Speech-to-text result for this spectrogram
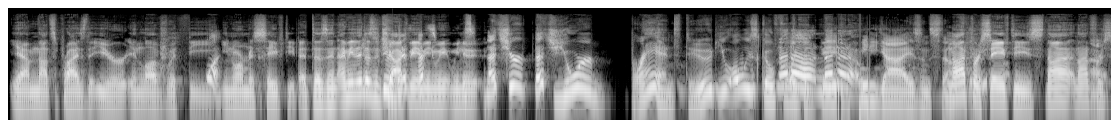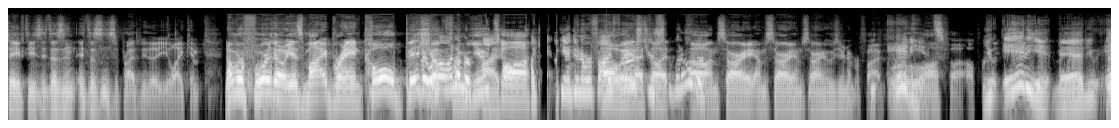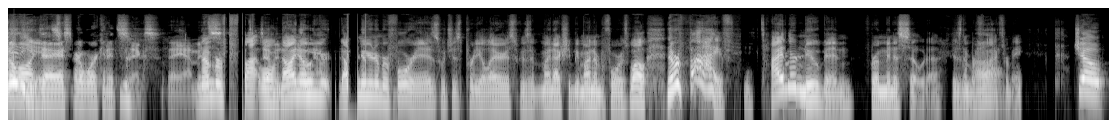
Yeah, I'm not surprised that you're in love with the what? enormous safety. That doesn't I mean that doesn't Dude, shock me. I mean we we knew That's your that's your brand, dude. You always go for no, like no, the big, no, no, meaty guys and stuff. Not for safeties. Not not All for right. safeties. It doesn't it doesn't surprise me that you like him. Number four okay. though is my brand, Cole Bishop wait, from Utah. I can't, I can't, do number five oh, wait, first. Thought, oh, I'm sorry. I'm sorry. I'm sorry. Who's your number five? You idiot. Off, uh, you idiot, man. You it's been idiot. a long day. I started working at six a.m. Number five. Well, now I know who your now I know your number four is, which is pretty hilarious because it might actually be my number four as well. Number five, Tyler Nubin from Minnesota is number five oh. for me. Joe,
